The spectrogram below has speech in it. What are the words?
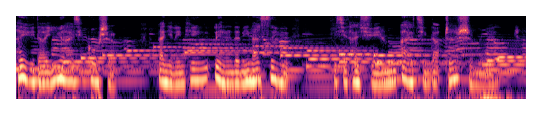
黑羽的音乐爱情故事。带你聆听恋人的呢喃私语，一起探寻爱情的真实模样。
